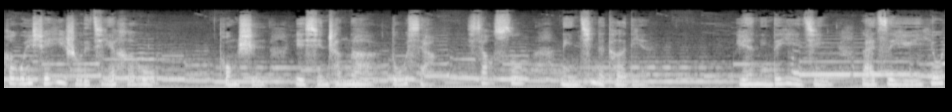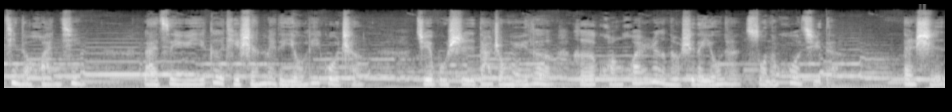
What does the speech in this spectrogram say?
和文学艺术的结合物，同时也形成了独享。萧疏、宁静的特点，园林的意境来自于幽静的环境，来自于个体审美的游历过程，绝不是大众娱乐和狂欢热闹式的游览所能获取的。但是，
